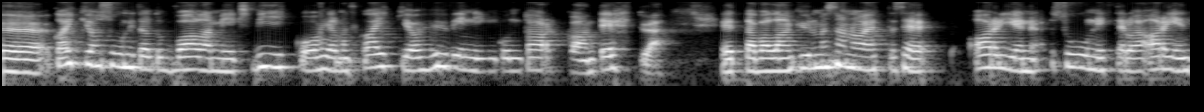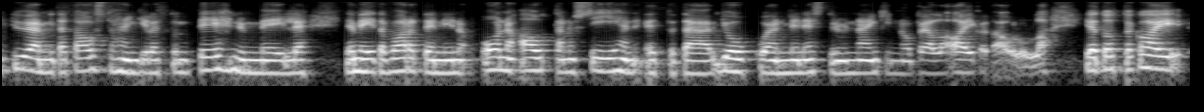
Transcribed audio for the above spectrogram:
ö, kaikki on suunniteltu valmiiksi, viikko-ohjelmat, kaikki on hyvin niin kuin, tarkkaan tehtyä. Että tavallaan kyllä mä sanoin, että se arjen suunnittelu ja arjen työ, mitä taustahenkilöt on tehnyt meille ja meitä varten, niin on auttanut siihen, että tämä joukkue on menestynyt näinkin nopealla aikataululla. Ja totta kai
